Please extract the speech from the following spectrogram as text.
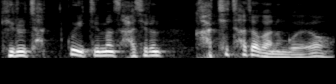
길을 찾고 있지만 사실은 같이 찾아가는 거예요.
